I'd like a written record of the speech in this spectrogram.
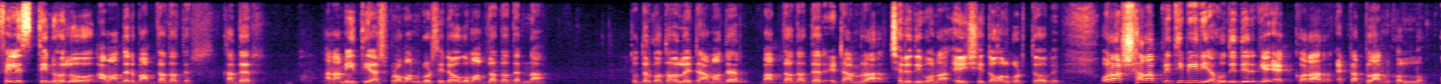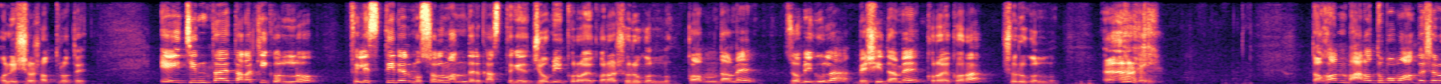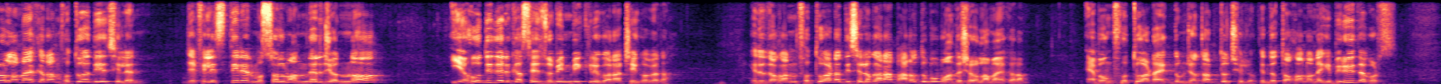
ফিলিস্তিন হলো আমাদের বাপদাদাদের, কাদের? আর আমি ইতিহাস প্রমাণ করছি, এটা ওগো বাপদাদাদের না। তোদের কথা হলো এটা আমাদের বাপদাদাদের, এটা আমরা ছেড়ে দিব না, এই সে দখল করতে হবে। ওরা সারা পৃথিবীর ইয়াহুদিদেরকে এক করার একটা প্ল্যান করল উনিশশো সতেরোতে। এই চিন্তায় তারা কি করল? ফিলিস্তিনের মুসলমানদের কাছ থেকে জমি ক্রয় করা শুরু করল। কম দামে জমিগুলা, বেশি দামে ক্রয় করা শুরু করল। তখন ভারত উপমহাদেশের ওলামা একরাম ফতুয়া দিয়েছিলেন যে ফিলিস্তিনের মুসলমানদের জন্য ইহুদিদের কাছে জমিন বিক্রি করা ঠিক হবে না। কিন্তু তখন ফতুয়াটা দিছিল কারা? ভারত উপমহাদেশের ওলামা একরাম এবং ফতুয়াটা একদম যথার্থ ছিল। কিন্তু তখন অনেকে বিরোধিতা করছে।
